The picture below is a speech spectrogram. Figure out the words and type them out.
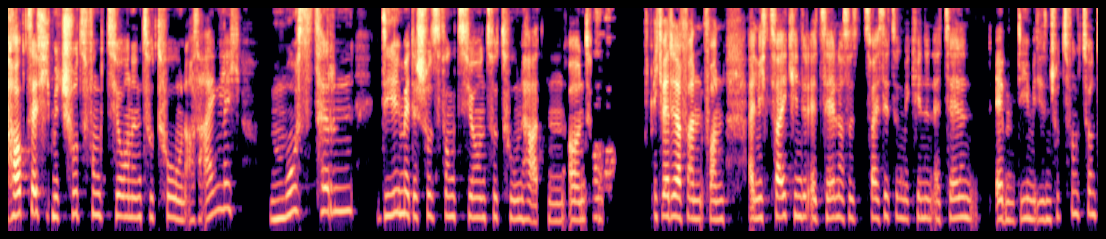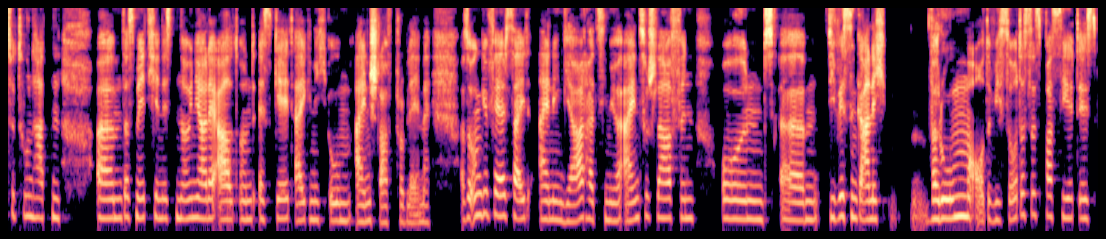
hauptsächlich mit Schutzfunktionen zu tun. Also eigentlich Mustern, die mit der Schutzfunktion zu tun hatten. Und ich werde davon von eigentlich zwei Kindern erzählen, also zwei Sitzungen mit Kindern erzählen, eben die mit diesen Schutzfunktionen zu tun hatten. Ähm, das Mädchen ist neun Jahre alt und es geht eigentlich um Einschlafprobleme. Also ungefähr seit einem Jahr hat sie Mühe einzuschlafen und ähm, die wissen gar nicht, warum oder wieso dass das passiert ist.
